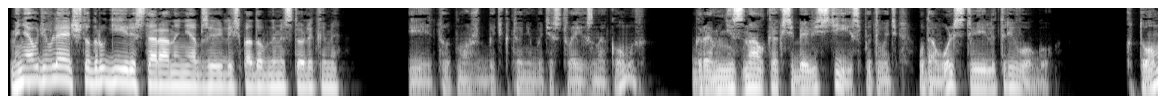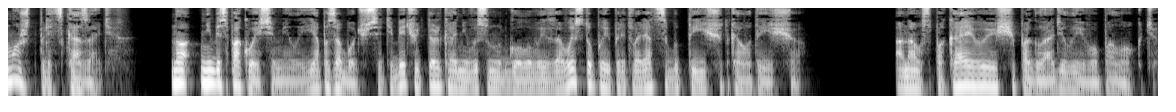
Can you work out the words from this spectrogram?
Меня удивляет, что другие рестораны не обзавелись подобными столиками. И тут, может быть, кто-нибудь из твоих знакомых? Грэм не знал, как себя вести, испытывать удовольствие или тревогу. Кто может предсказать? Но не беспокойся, милый, я позабочусь о тебе, чуть только они высунут головы из-за выступа и притворятся, будто ищут кого-то еще. Она успокаивающе погладила его по локтю.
